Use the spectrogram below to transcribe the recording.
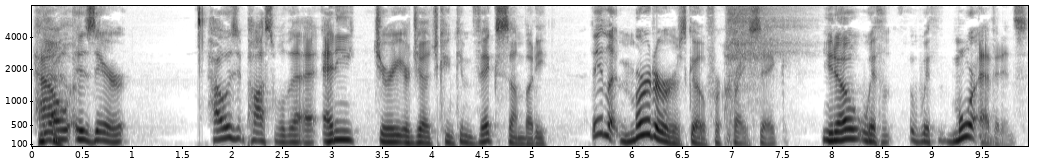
How is there how is it possible that any jury or judge can convict somebody? They let murderers go for Christ's sake, you know, with with more evidence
